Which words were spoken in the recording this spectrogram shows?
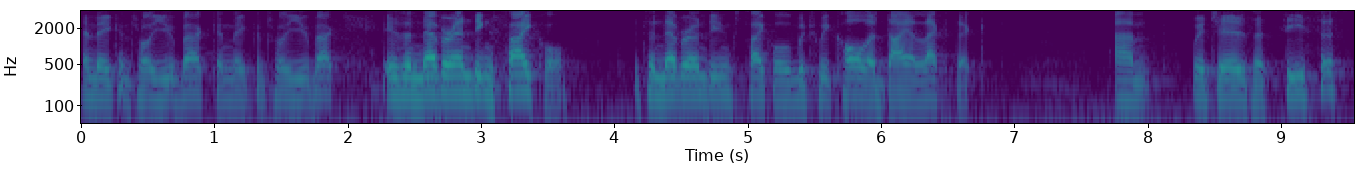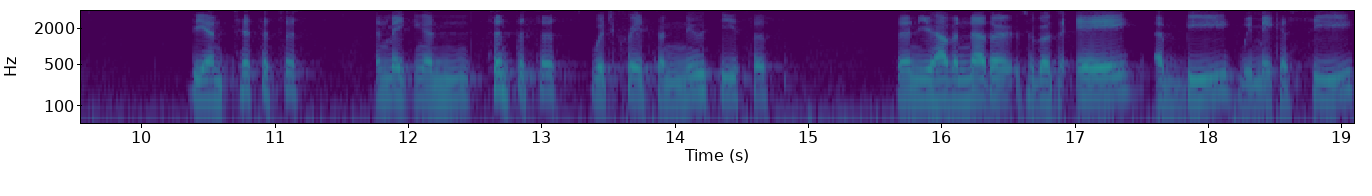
and they control you back, and they control you back, is a never ending cycle. It's a never ending cycle, which we call a dialectic um, which is a thesis, the antithesis, and making a n- synthesis, which creates a new thesis. Then you have another, so it goes A, a B, we make a C.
